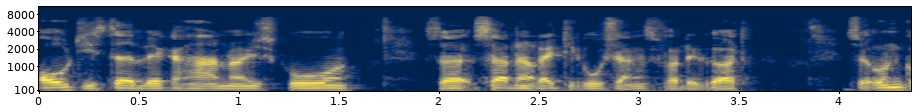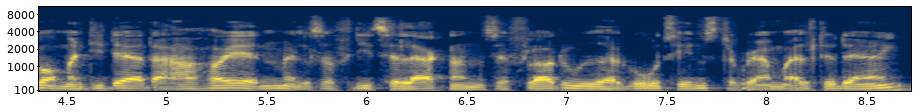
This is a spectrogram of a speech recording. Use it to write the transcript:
og de stadigvæk har nøje score, så, så er der en rigtig god chance for, at det er godt. Så undgår man de der, der har høje anmeldelser, fordi tallerkenerne ser flot ud og er gode til Instagram og alt det der, ikke?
